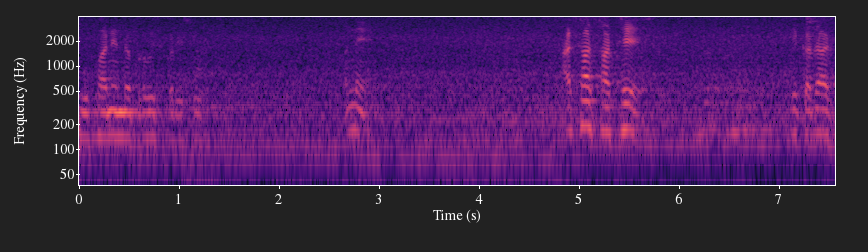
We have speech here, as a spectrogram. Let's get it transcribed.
ગુફાની અંદર પ્રવેશ કરીશું. અને આશા સાથે કે કદાચ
